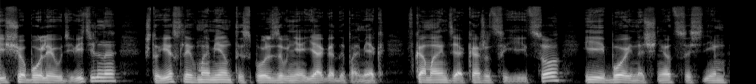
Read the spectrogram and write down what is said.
еще более удивительно, что если в момент использования ягоды помек в команде окажется яйцо, и бой начнется с ним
